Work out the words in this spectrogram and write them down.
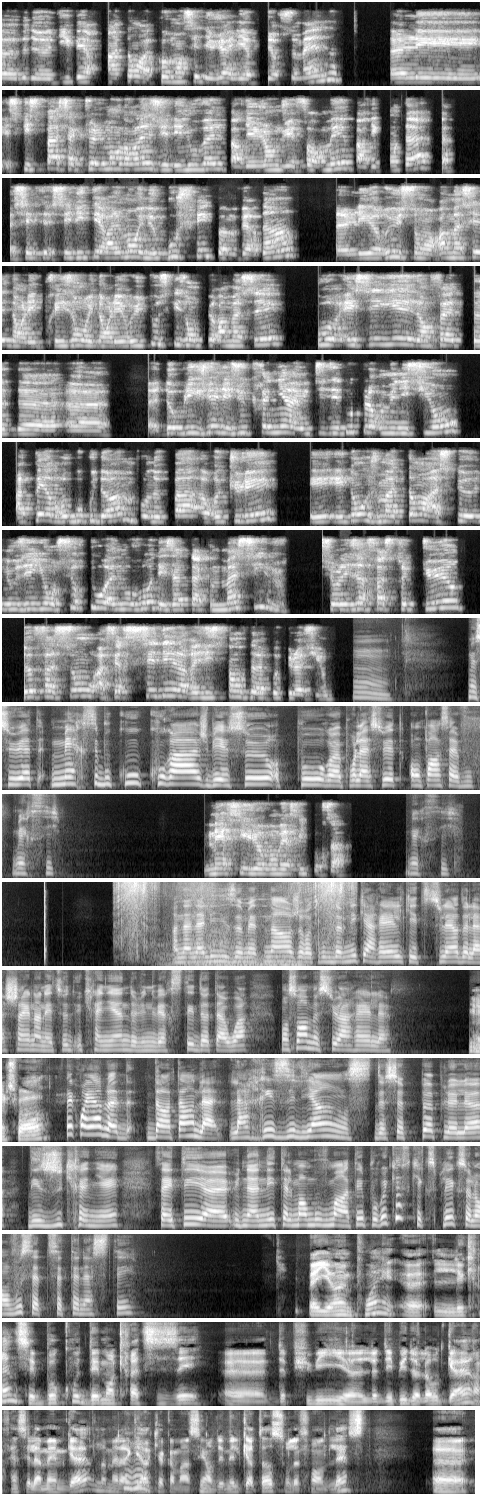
d'hiver-printemps, a commencé déjà il y a plusieurs semaines. Euh, ce qui se passe actuellement dans l'Est, j'ai des nouvelles par des gens que j'ai formés, par des contacts. C'est littéralement une boucherie comme Verdun. Euh, les Russes ont ramassé dans les prisons et dans les rues tout ce qu'ils ont pu ramasser pour essayer, en fait, euh, d'obliger les Ukrainiens à utiliser toutes leurs munitions, à perdre beaucoup d'hommes pour ne pas reculer. Et donc, je m'attends à ce que nous ayons surtout à nouveau des attaques massives sur les infrastructures de façon à faire céder la résistance de la population. Hmm. Monsieur Huette, merci beaucoup. Courage, bien sûr, pour, euh, pour la suite. On pense à vous. Merci. Merci, je vous remercie pour ça. Merci. En analyse maintenant, je retrouve Dominique Harel, qui est titulaire de la chaîne en études ukrainiennes de l'Université d'Ottawa. Bonsoir, Monsieur Harel. Bonsoir. C'est incroyable d'entendre la, la résilience de ce peuple-là, des Ukrainiens. Ça a été euh, une année tellement mouvementée pour eux. Qu'est-ce qui explique, selon vous, cette, cette ténacité? Ben, il y a un point. euh, L'Ukraine s'est beaucoup démocratisée euh, depuis euh, le début de l'autre guerre. Enfin, c'est la même guerre, là, mais la Mhm. guerre qui a commencé en 2014 sur le front de l'Est.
